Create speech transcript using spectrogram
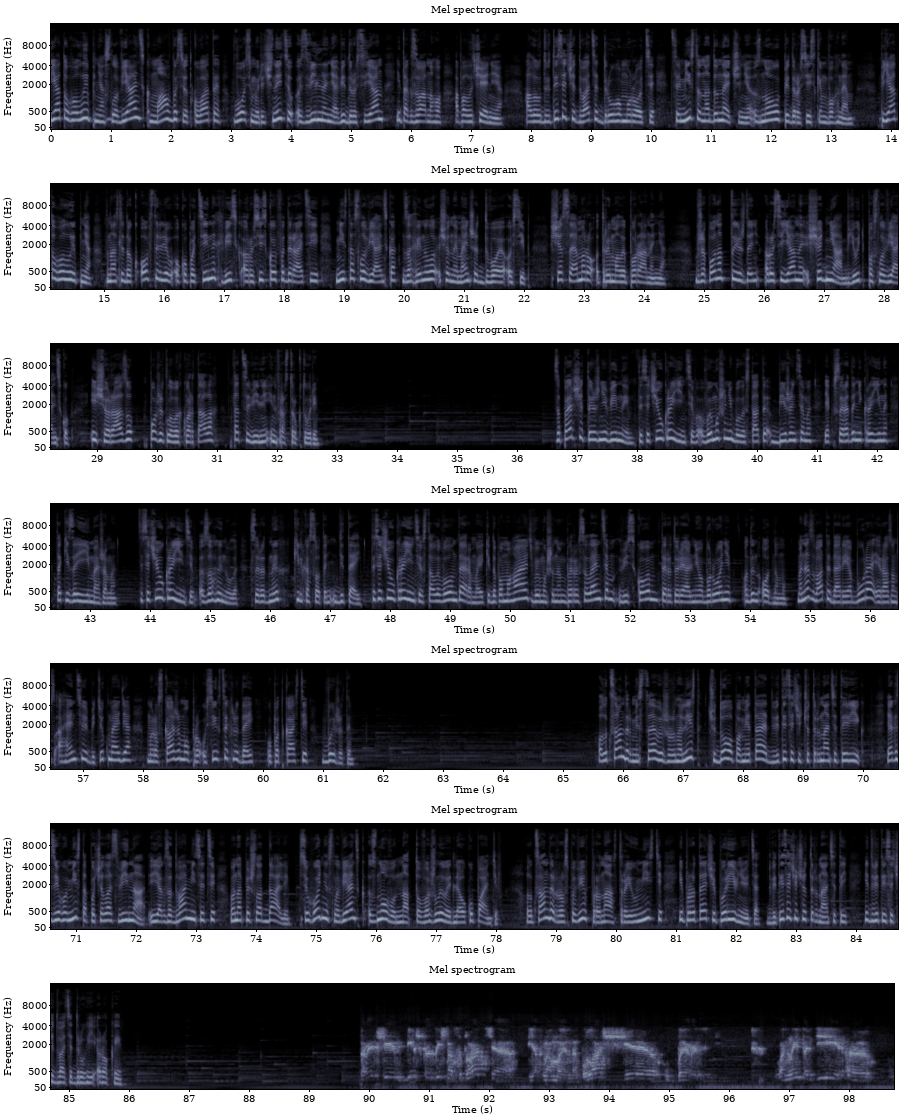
5 липня Слов'янськ мав би святкувати восьму річницю звільнення від росіян і так званого Апаличенія. Але у 2022 році це місто на Донеччині знову під російським вогнем. 5 липня, внаслідок обстрілів окупаційних військ Російської Федерації міста Слов'янська загинуло щонайменше двоє осіб. Ще семеро отримали поранення. Вже понад тиждень росіяни щодня б'ють по слов'янську і щоразу по житлових кварталах та цивільній інфраструктурі. За перші тижні війни тисячі українців вимушені були стати біженцями як всередині країни, так і за її межами. Тисячі українців загинули, серед них кілька сотень дітей. Тисячі українців стали волонтерами, які допомагають вимушеним переселенцям, військовим, територіальній обороні один одному. Мене звати Дарія Бура, і разом з агенцією Бітюк Медіа ми розкажемо про усіх цих людей у подкасті Вижити. Олександр, місцевий журналіст, чудово пам'ятає 2014 рік, як з його міста почалась війна, і як за два місяці вона пішла далі. Сьогодні Слов'янськ знову надто важливий для окупантів. Олександр розповів про настрої у місті і про те, чи порівнюються 2014 і 2022 роки. До речі, більш критична ситуація, як на мене, Вони тоді е,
